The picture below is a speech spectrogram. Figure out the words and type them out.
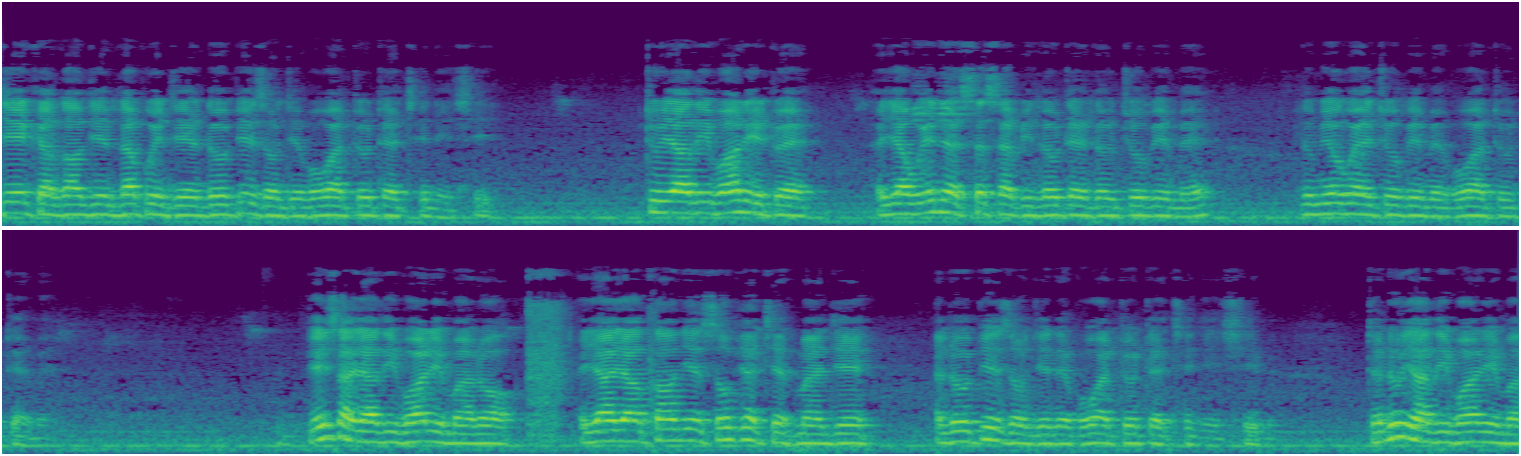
ကြေးကံကောင်းခြင်းလက်ပွင့်ခြင်းလိုပြည့်စုံခြင်းဘဝတိုးတက်ခြင်းတွေရှိတူယာတိဘွားတွေအတွက်အယဝေးနဲ့ဆက်ဆက်ပြီးလှုပ်တဲ့လှုပ်ကြိုးပေးမယ်လူမျိုးပဲအကျိုးပေးမယ်ဘဝတိုးတက်မယ် ပြိဿယာတိဘွားတွေမှာတော့အရာရာကောင်းခြင်းဆုံးဖြတ်ချက်မှန်ခြင်းအလိုပြည့်စုံခြင်းနဲ့ဘဝတိုးတက်ခြင်းတွေရှိမယ်ဓနုယာတိဘွားတွေမှာ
